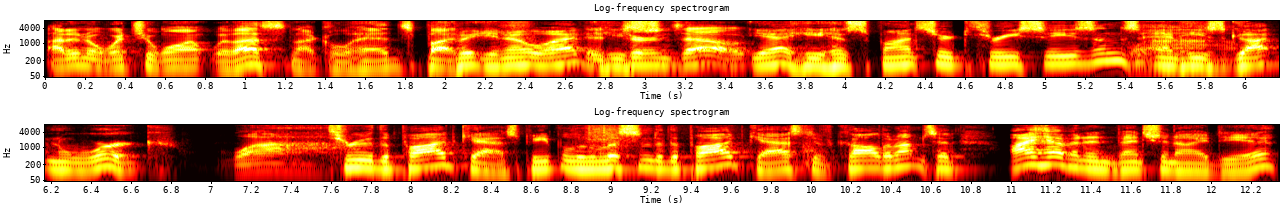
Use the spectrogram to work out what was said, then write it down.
I don't know what you want with us knuckleheads, but, But you know what? It He's- turns out, Yeah, he has sponsored three seasons and he's gotten work Wow. through the podcast. People who listen to the podcast have called him up and said, "I have an invention idea."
